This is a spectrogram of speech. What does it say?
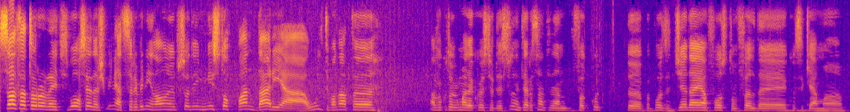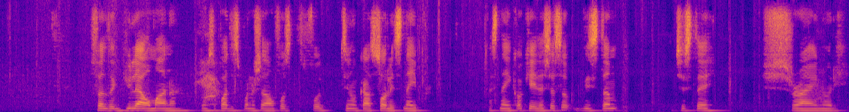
Salutatori aici, Boseida și bine ați revenit la un episod din Misto Pandaria. Ultima dată am făcut o grămadă de quest destul de interesante, ne-am făcut uh, pe poze Jedi, am fost un fel de, cum se cheamă, un fel de ghiulea umană, cum se poate spune așa, am fost, fost ținut ca Solid Snape. Ca Snake, ok, deci să vizităm aceste shrine-uri.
